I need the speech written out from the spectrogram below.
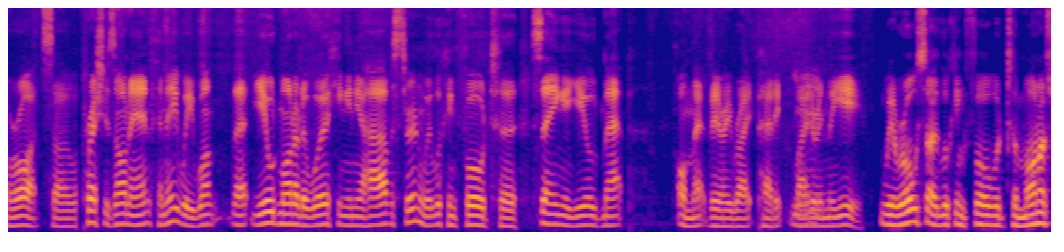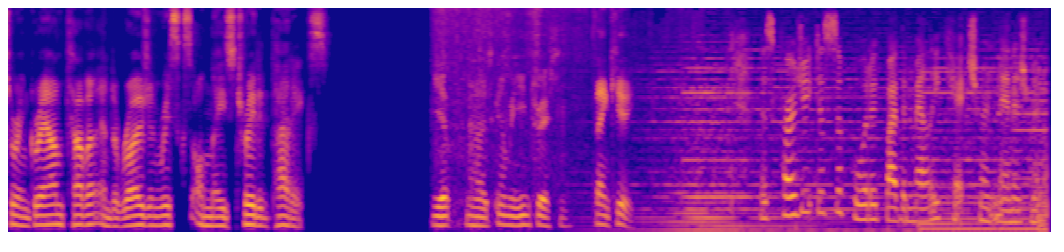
All right, so pressure's on, Anthony. We want that yield monitor working in your harvester, and we're looking forward to seeing a yield map on that vari rate paddock later in the year. We're also looking forward to monitoring ground cover and erosion risks on these treated paddocks. Yep, no, it's going to be interesting. Thank you. This project is supported by the Mallee Catchment Management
